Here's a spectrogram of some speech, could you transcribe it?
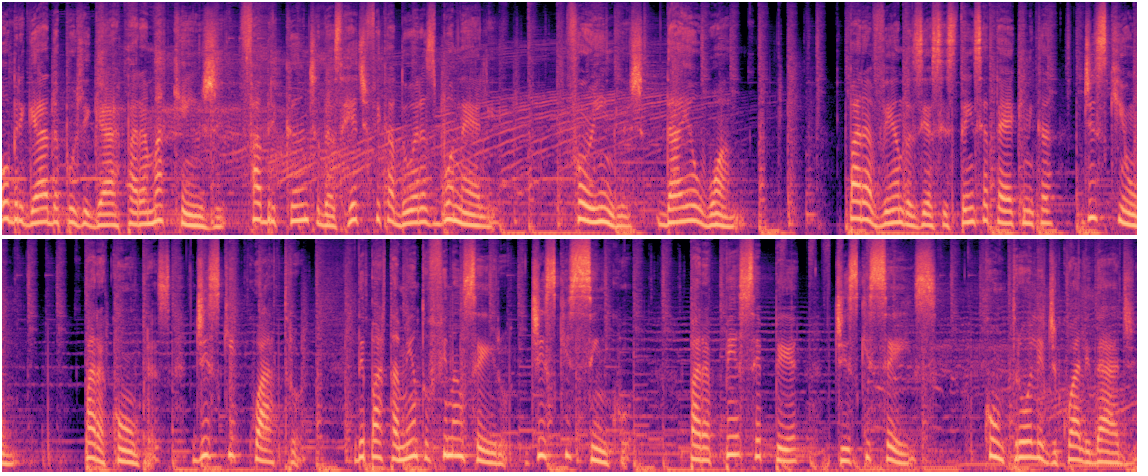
Obrigada por ligar para Mackenzie, fabricante das retificadoras Bonelli. For English, dial 1. Para vendas e assistência técnica, Disque 1. Para compras, Disque 4. Departamento Financeiro, Disque 5. Para PCP, Disque 6. Controle de qualidade,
